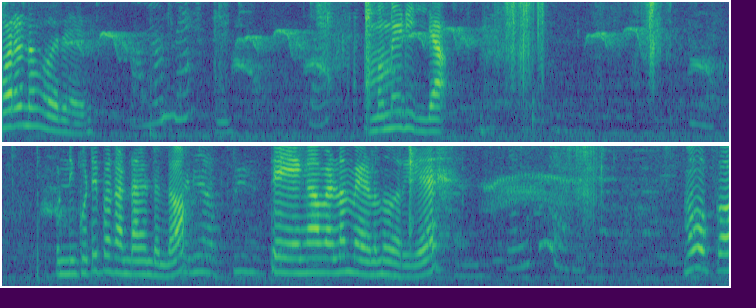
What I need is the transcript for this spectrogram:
ഒരെണ്ണം പോരെ. അമ്മമ്മയുടെ ഇല്ല. ഉണ്ണിക്കുട്ടി ഇപ്പൊ കണ്ടാലുണ്ടല്ലോ. തേങ്ങാ വെള്ളം വേണമെന്ന് പറയേ. അമ്മ പൊക്കോ.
